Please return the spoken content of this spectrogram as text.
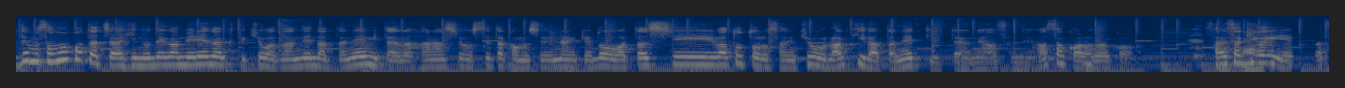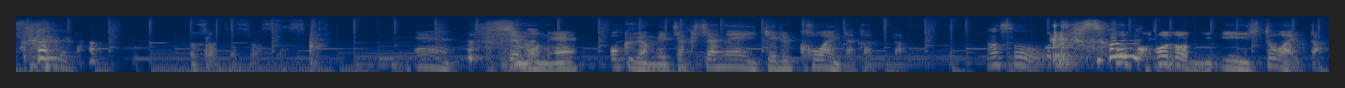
でもその子たちは日の出が見れなくて今日は残念だったねみたいな話をしてたかもしれないけど私はトトロさんに今日ラッキーだったねって言ったよね朝ね朝からなんか幸先がいいねそうそうそうそうそう。ね、でもね、僕がめちゃくちゃね、いける子はいなかった。あ、そう。ほどにいい人はいた。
